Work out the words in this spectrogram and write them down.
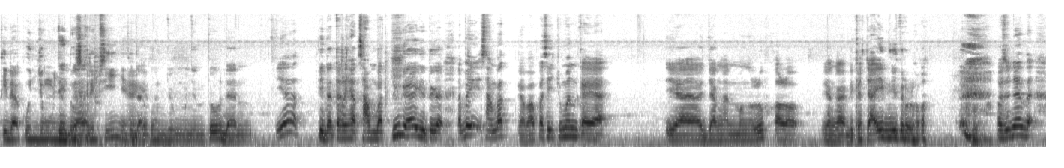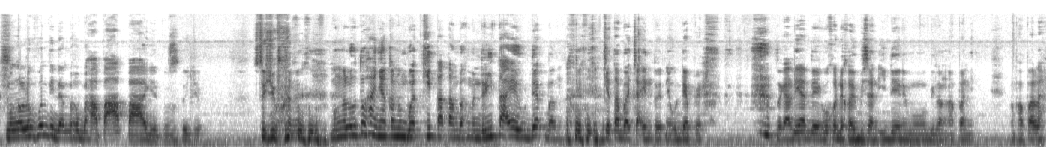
tidak kunjung menyentuh Tidak- skripsinya. tidak gitu. kunjung menyentuh dan ya tidak terlihat sambat juga gitu kan tapi sambat gak apa-apa sih cuman kayak ya jangan mengeluh kalau yang nggak dikerjain gitu loh maksudnya mengeluh pun tidak merubah apa-apa gitu Setuju. Setuju banget. Mengeluh tuh hanya akan membuat kita tambah menderita ya Udep bang. kita bacain tweetnya Udep ya. Sekalian deh, gue udah kehabisan ide nih mau bilang apa nih. Gak apa-apa lah.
